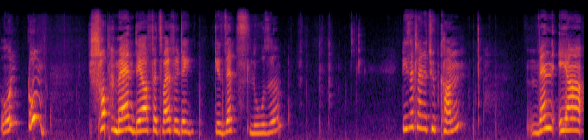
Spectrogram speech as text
und dumm. Shopman, der verzweifelte Gesetzlose. Dieser kleine Typ kann, wenn er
